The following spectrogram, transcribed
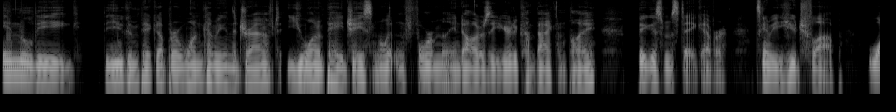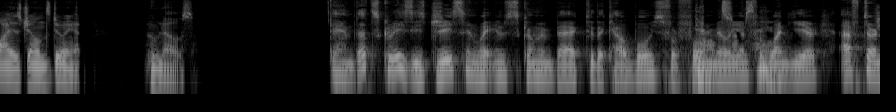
in the league that you can pick up or one coming in the draft? You want to pay Jason Witten four million dollars a year to come back and play? Biggest mistake ever. It's going to be a huge flop. Why is Jones doing it? Who knows? Damn, that's crazy. Is Jason Witten's coming back to the Cowboys for four That's million for one year after Yeah.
